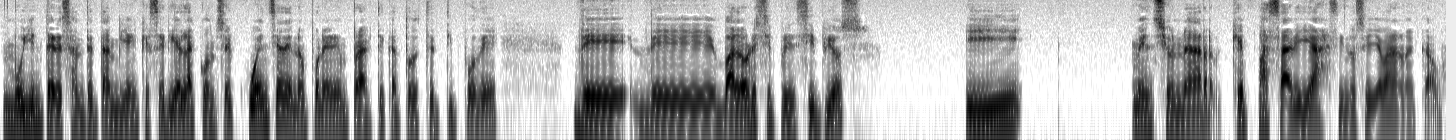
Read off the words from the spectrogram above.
muy interesante también que sería la consecuencia de no poner en práctica todo este tipo de, de, valores y principios y mencionar qué pasaría si no se llevaran a cabo.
